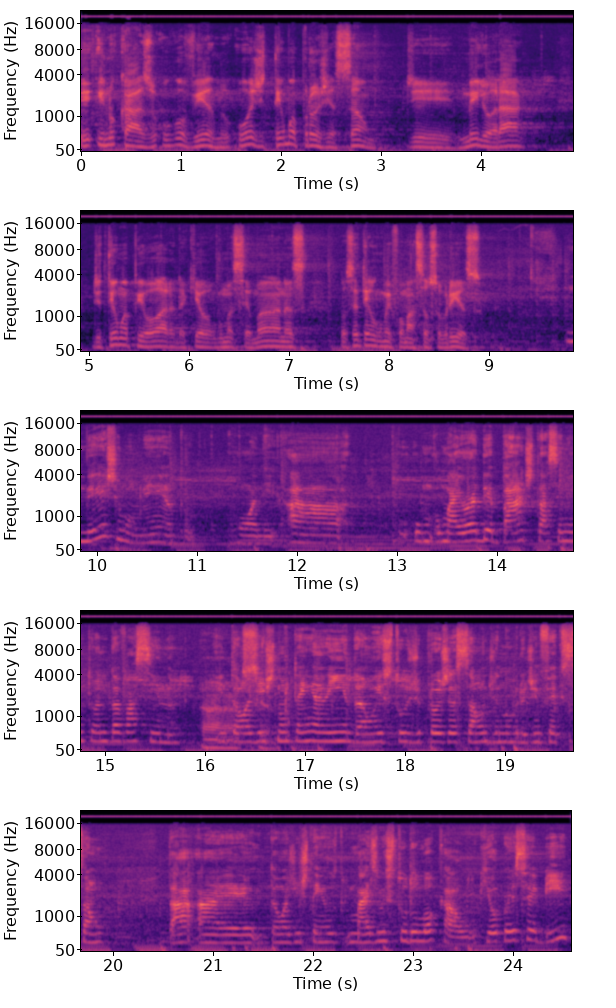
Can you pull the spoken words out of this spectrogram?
E, e no caso, o governo hoje tem uma projeção de melhorar, de ter uma piora daqui a algumas semanas. Você tem alguma informação sobre isso? Neste momento, Rony, a, o, o maior debate está sendo em torno da vacina. Ah, então a gente não tem ainda um estudo de projeção de número de infecção. Tá? Ah, é, então a gente tem mais um estudo local. O que eu percebi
